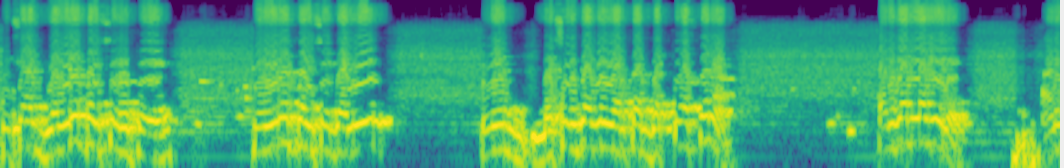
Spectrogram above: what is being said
खिशात जेवढे पैसे होते तेवढे पैसे त्यांनी हे मशीनचा जो वरचा गट्टू असतो ना पंजाबला गेले. आणि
